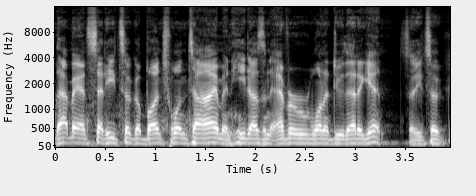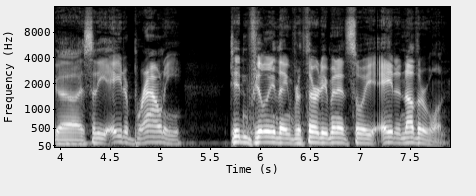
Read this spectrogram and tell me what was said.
That man said he took a bunch one time and he doesn't ever want to do that again. So he took, uh, said he ate a brownie, didn't feel anything for 30 minutes, so he ate another one.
